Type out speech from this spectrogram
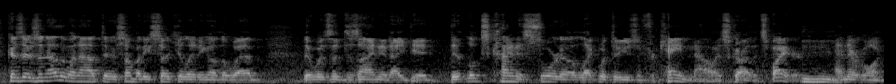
Because there's another one out there, somebody circulating on the web. There was a design that I did that looks kind of sort of like what they're using for Kaine now as Scarlet Spider. Mm-hmm. And they're going,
